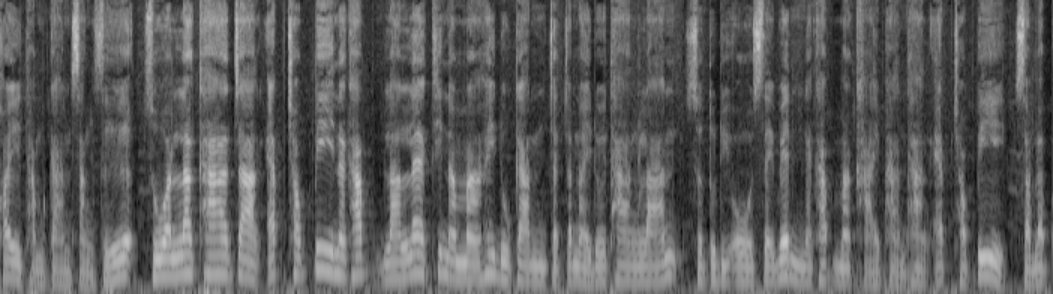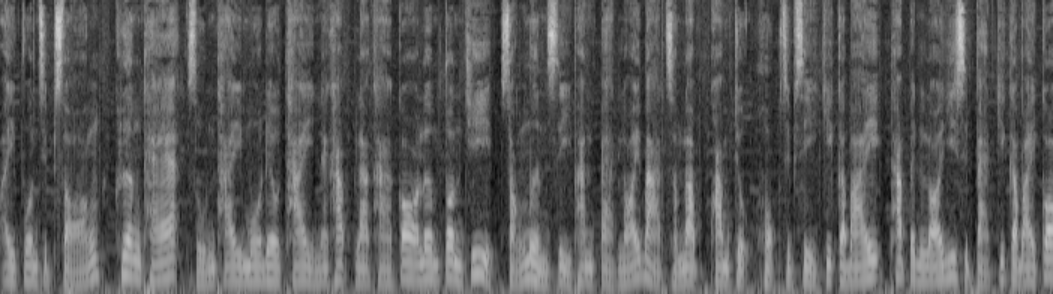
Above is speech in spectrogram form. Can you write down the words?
ค่อยทำการสั่งซื้อ ส่วนราคาจากแอป s h อ p e e นะครับ ร้านแรกที่นำมาให้ดูกันจัดจำหน่ายโดยทางร้าน Studio 7นะครับ มาขายผ่านทางแอป s h อ p e e สำหรับ iPhone 12 เครื่องแท้ศูนย์ไทยโมเดลไทยนะครับราคาก็เริ่มต้นที่ 24,800 บาทสำหรับความจุ 64กิกะไบต์ถ้าเป็น 128กิกะไบต์ก็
